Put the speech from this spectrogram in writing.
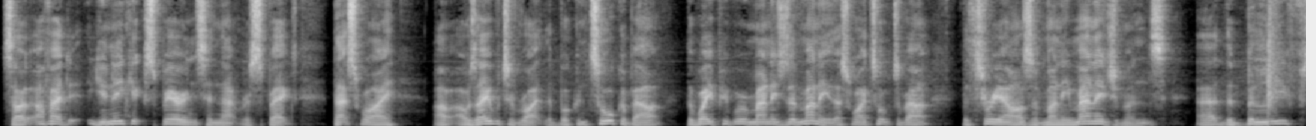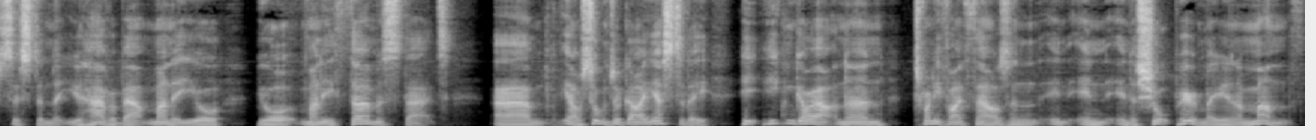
So I've had unique experience in that respect. That's why I, I was able to write the book and talk about the way people manage their money. That's why I talked about the three R's of money management, uh, the belief system that you have about money, your your money thermostat. Um, you know, I was talking to a guy yesterday. He he can go out and earn twenty five thousand in in in a short period, maybe in a month,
